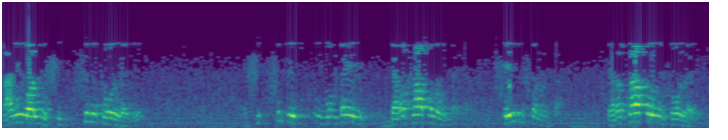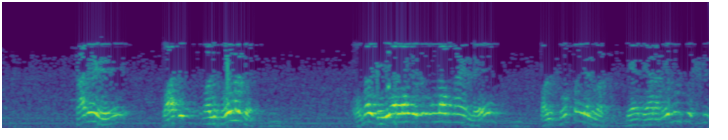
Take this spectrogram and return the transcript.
కానీ వాళ్ళు శిక్షని చూడలేదు. శిక్షకి ఉంటాయి తెరసాపలు ఉంటాయి. సేల్స్ అని ఉంటాయి తెరసాపల్ని చూడలేదు. కానీ వాటి వాళ్ళు చూడలేదు. ఉన్నాయి దెయ్యాలు ఎదురుకుండా ఉన్నాయండి వాళ్ళు చూడటం లేదు వాళ్ళు they are unable to see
